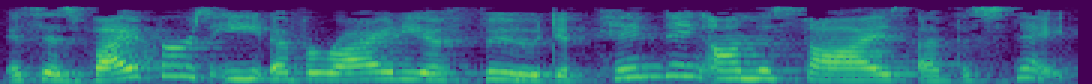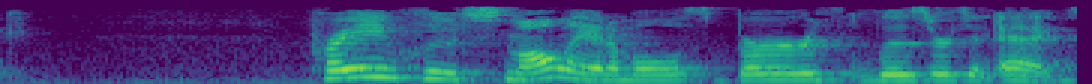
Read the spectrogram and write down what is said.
It says vipers eat a variety of food depending on the size of the snake. Prey includes small animals, birds, lizards, and eggs.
